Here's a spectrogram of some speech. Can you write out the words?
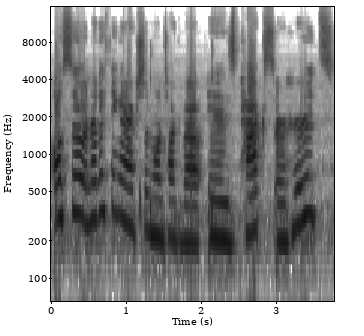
Also, another thing I actually want to talk about is packs or herds.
